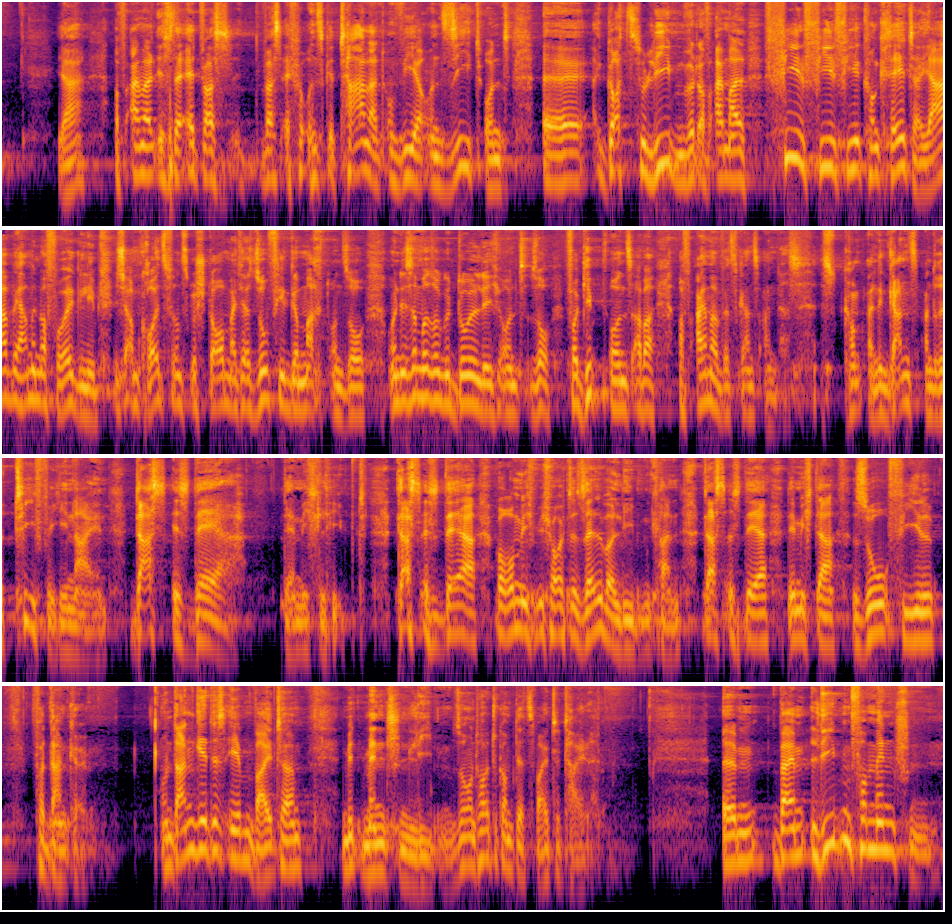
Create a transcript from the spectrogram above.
ja, auf einmal ist da etwas, was er für uns getan hat und wie er uns sieht. Und äh, Gott zu lieben wird auf einmal viel, viel, viel konkreter. Ja, wir haben ihn noch vorher geliebt. Ist am Kreuz für uns gestorben, hat ja so viel gemacht und so. Und ist immer so geduldig und so, vergibt uns. Aber auf einmal wird es ganz anders. Es kommt eine ganz andere Tiefe hinein. Das ist der, der mich liebt. Das ist der, warum ich mich heute selber lieben kann. Das ist der, dem ich da so viel verdanke. Und dann geht es eben weiter mit Menschenlieben. So, und heute kommt der zweite Teil. Ähm, beim Lieben von Menschen,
